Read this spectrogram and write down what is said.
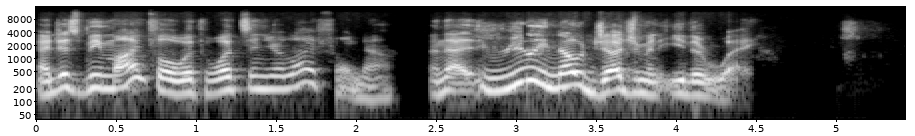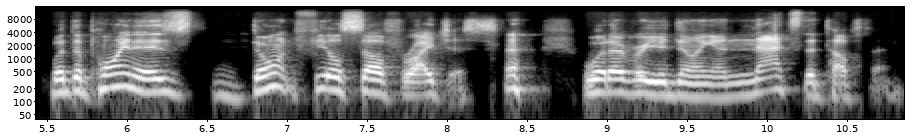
and just be mindful with what's in your life right now. And that really no judgment either way. But the point is, don't feel self righteous, whatever you're doing. And that's the tough thing.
